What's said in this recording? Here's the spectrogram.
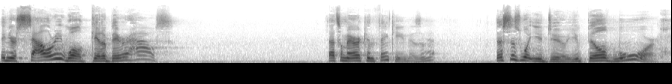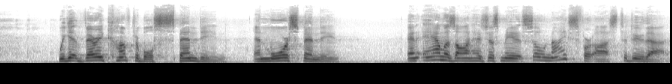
in your salary? Well, get a bigger house. That's American thinking, isn't it? This is what you do. You build more. We get very comfortable spending and more spending. And Amazon has just made it so nice for us to do that.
